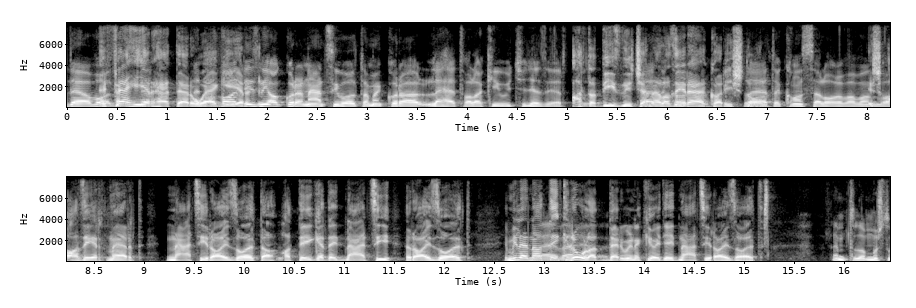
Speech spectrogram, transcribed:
de a, Egy fehér hetero hát A egér. Walt Disney akkora náci volt, amekkora lehet valaki, úgyhogy ezért... Hát a Disney Channel lehet, azért elkaristol. Lehet, hogy cancelolva van. És valami. azért, mert náci rajzolta? Ha téged egy náci rajzolt, mi lenne, ha rólad derül neki, hogy egy náci rajzolt? Nem tudom, most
